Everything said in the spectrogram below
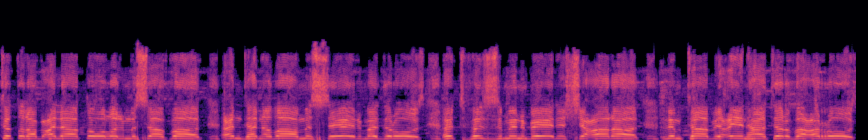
تطرب على طول المسافات عندها نظام السير مدروس تفز من بين الشعارات لمتابعينها ترفع الروس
